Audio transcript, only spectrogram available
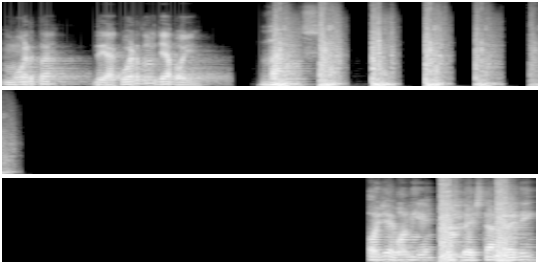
¿Muerta? De acuerdo, ya voy. Vamos. Oye Bonnie, ¿dónde está Freddy?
